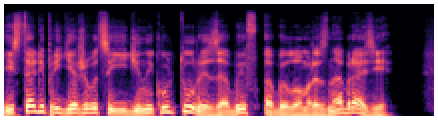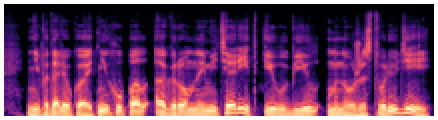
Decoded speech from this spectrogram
и стали придерживаться единой культуры, забыв о былом разнообразии. Неподалеку от них упал огромный метеорит и убил множество людей,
